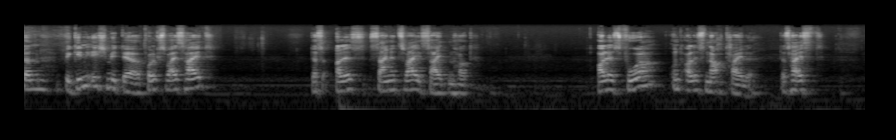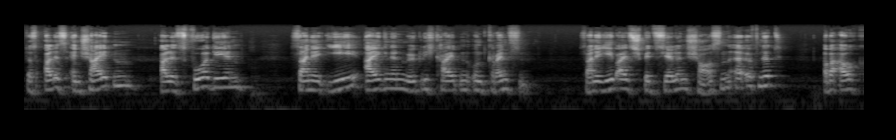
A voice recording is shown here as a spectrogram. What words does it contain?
dann beginne ich mit der Volksweisheit, dass alles seine zwei Seiten hat. Alles Vor- und alles Nachteile. Das heißt, dass alles Entscheiden, alles Vorgehen seine je eigenen Möglichkeiten und Grenzen, seine jeweils speziellen Chancen eröffnet, aber auch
